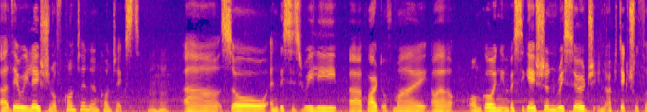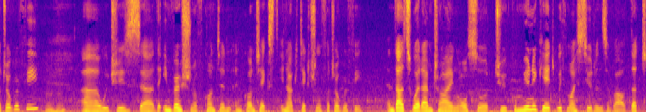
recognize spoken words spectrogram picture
uh, the relation of content and context. Mm-hmm. Uh, so, and this is really uh, part of my uh, ongoing investigation research in architectural photography, mm-hmm. Uh, which is uh, the inversion of content and context in architectural photography. and that's what I'm trying also to communicate with my students about. That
